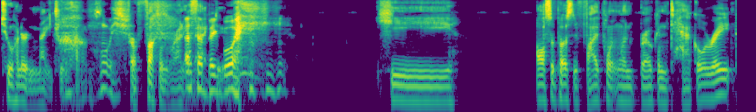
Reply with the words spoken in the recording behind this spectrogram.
219 pounds Holy for fucking running That's a big dude. boy. He also posted 5.1 broken tackle rate,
